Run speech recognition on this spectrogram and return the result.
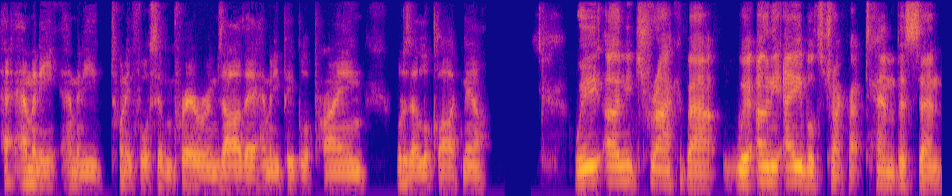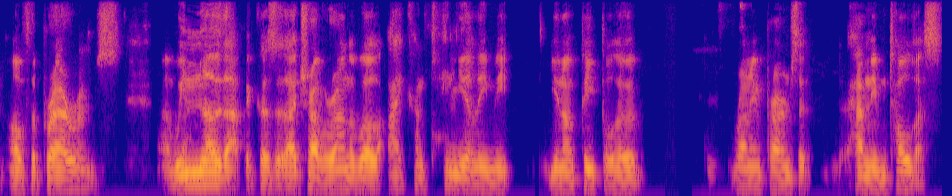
How many how many twenty four seven prayer rooms are there? How many people are praying? What does that look like now? We only track about we're only able to track about ten percent of the prayer rooms. Uh, we know that because as I travel around the world, I continually meet you know people who are running prayer rooms that haven't even told us.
